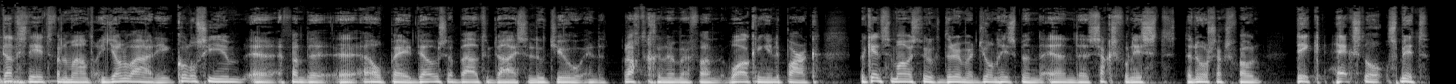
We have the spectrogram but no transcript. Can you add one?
Dat is de hit van de maand januari. Colosseum uh, van de uh, LP Those About To Die Salute You. En het prachtige nummer van Walking in the Park. Bekendste man was natuurlijk drummer John Hisman. En de saxofonist, tenorsaxofoon Dick Hextel Smith.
